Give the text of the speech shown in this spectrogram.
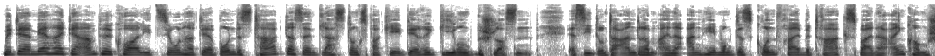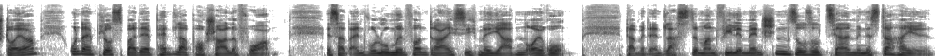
Mit der Mehrheit der Ampelkoalition hat der Bundestag das Entlastungspaket der Regierung beschlossen. Es sieht unter anderem eine Anhebung des Grundfreibetrags bei der Einkommensteuer und ein Plus bei der Pendlerpauschale vor. Es hat ein Volumen von 30 Milliarden Euro. Damit entlaste man viele Menschen, so Sozialminister Heil.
